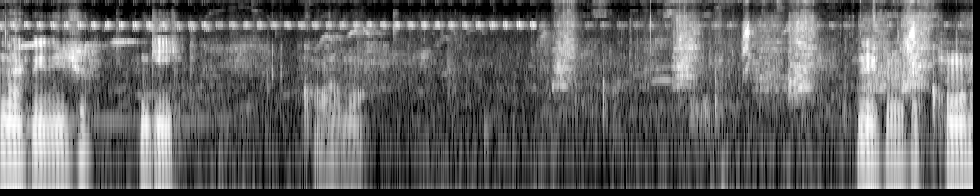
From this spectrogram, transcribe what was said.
નાખી દઈશું ઘી. ખોણમાં. નીકળે છે ખોણ.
